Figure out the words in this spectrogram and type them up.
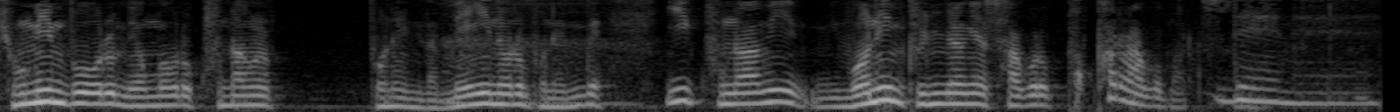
교민 보호를 명목으로 군함을 보냅니다. 메인으로 아. 보냈는데 이 군함이 원인 불명의 사고로 폭발을 하고 말았어요. 네네.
